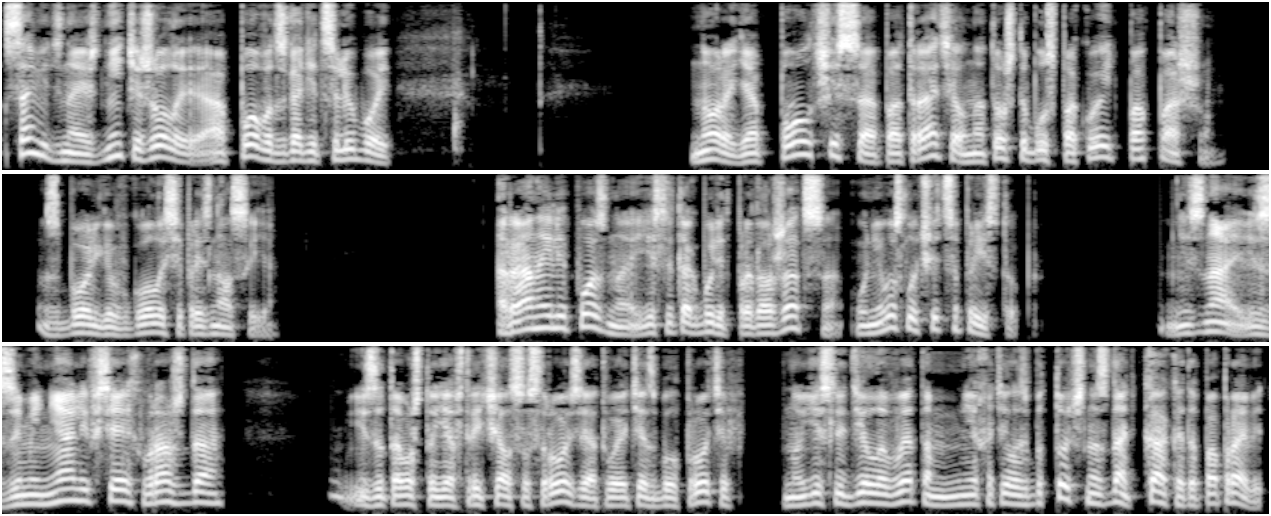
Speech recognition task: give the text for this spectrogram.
Сам ведь знаешь, дни тяжелые, а повод сгодится любой. Нора, я полчаса потратил на то, чтобы успокоить папашу. С болью в голосе признался я. Рано или поздно, если так будет продолжаться, у него случится приступ. Не знаю, из-за меня ли вся их вражда, из-за того, что я встречался с Рози, а твой отец был против. Но если дело в этом, мне хотелось бы точно знать, как это поправить.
